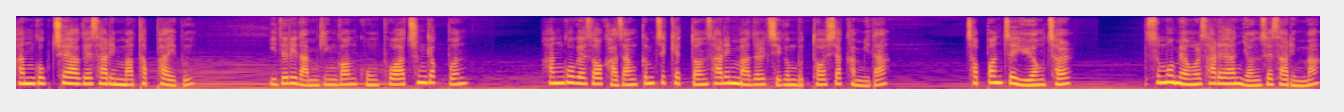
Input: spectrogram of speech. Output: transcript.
한국 최악의 살인마 탑5. 이들이 남긴 건 공포와 충격뿐. 한국에서 가장 끔찍했던 살인마들 지금부터 시작합니다. 첫 번째 유영철. 20명을 살해한 연쇄살인마.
